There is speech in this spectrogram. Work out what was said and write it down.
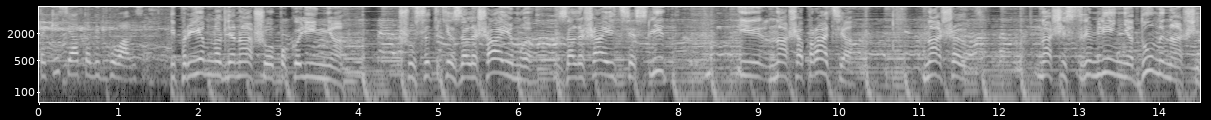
такі свята відбувалися. І приємно для нашого покоління, що все-таки залишаємо, залишається слід і наша праця, наша, наші стремління, думи наші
